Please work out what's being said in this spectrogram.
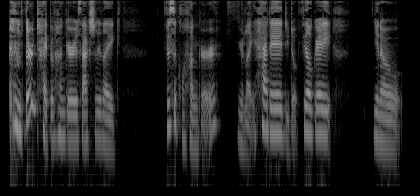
third type of hunger is actually like physical hunger. You're lightheaded, you don't feel great, you know,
